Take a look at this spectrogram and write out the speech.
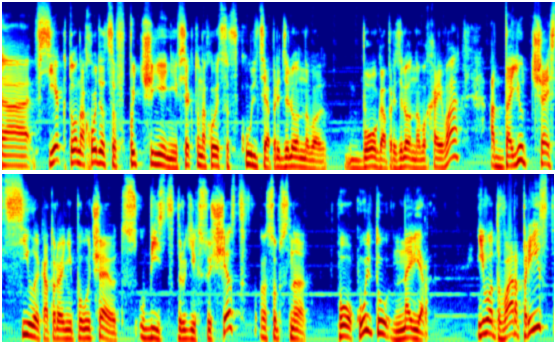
А, Все, кто находится в подчинении, все, кто находится в культе определенного бога, определенного хайва, отдают часть силы, которую они получают с убийств других существ, собственно, по культу наверх. И вот Варприст,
